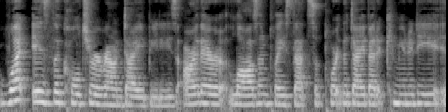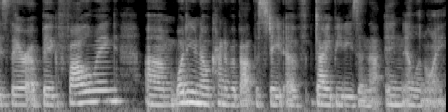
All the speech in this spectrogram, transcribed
what is the culture around diabetes? Are there laws in place that support the diabetic community? Is there a big following? Um, what do you know kind of about the state of diabetes in that in Illinois?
